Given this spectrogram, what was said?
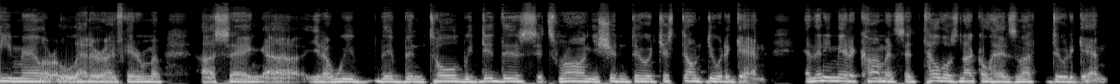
email or a letter, I can't remember, uh, saying, uh, you know, we they've been told we did this, it's wrong, you shouldn't do it, just don't do it again. And then he made a comment said, tell those knuckleheads not to do it again.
